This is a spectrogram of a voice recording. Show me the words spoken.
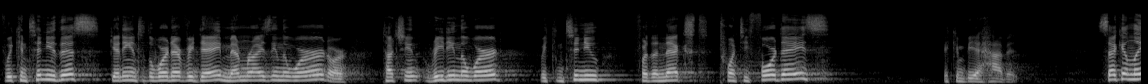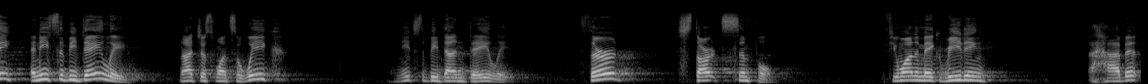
If we continue this, getting into the Word every day, memorizing the Word or touching, reading the Word, if we continue for the next 24 days, it can be a habit. Secondly, it needs to be daily, not just once a week. It needs to be done daily. Third, start simple. If you want to make reading a habit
